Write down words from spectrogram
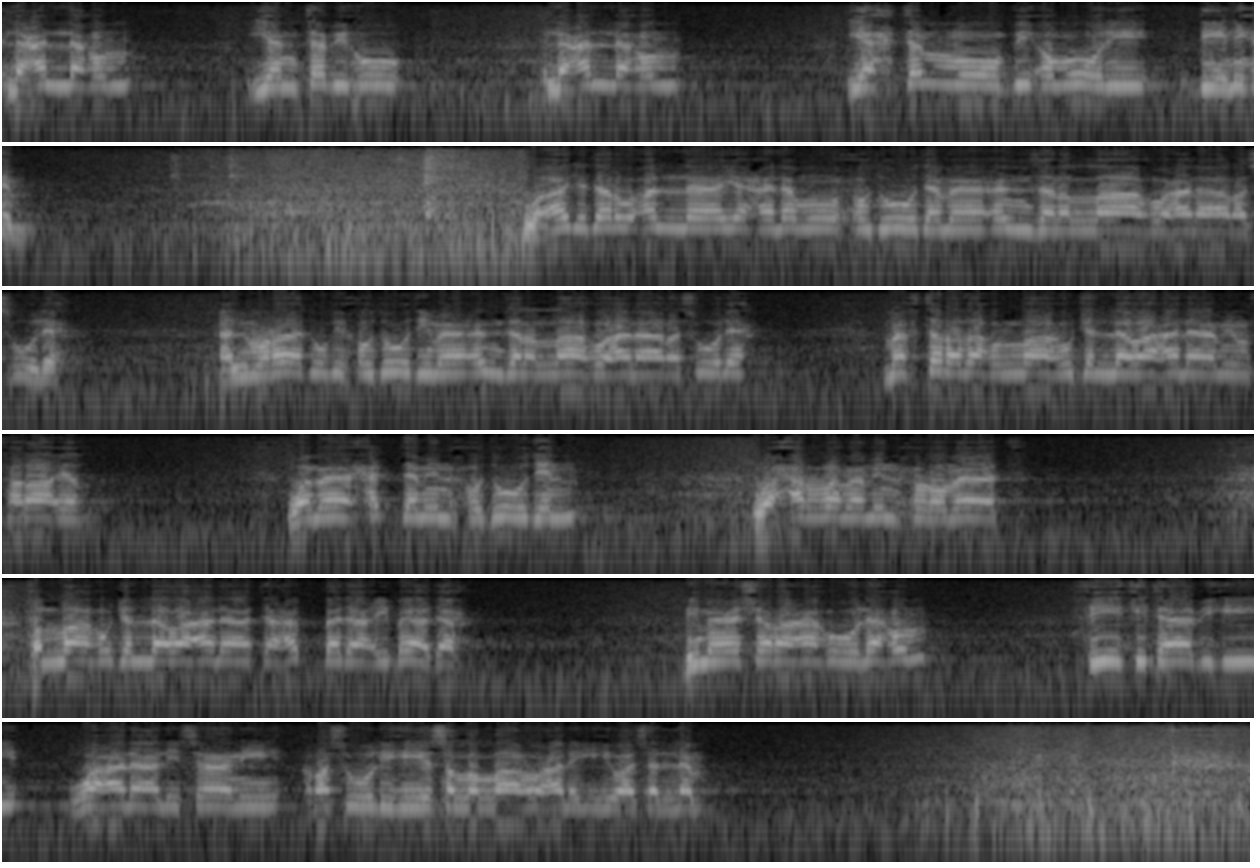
لعلهم ينتبهوا لعلهم يهتموا بأمور دينهم. وأجدر الا يعلموا حدود ما أنزل الله على رسوله. المراد بحدود ما أنزل الله على رسوله ما افترضه الله جل وعلا من فرائض وما حد من حدود وحرم من حرمات فالله جل وعلا تعبد عباده بما شرعه لهم في كتابه وعلى لسان رسوله صلى الله عليه وسلم.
